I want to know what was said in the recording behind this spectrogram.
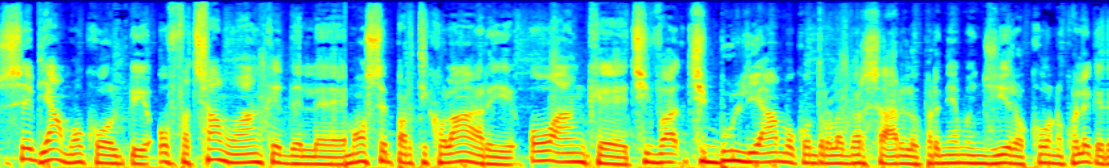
se diamo colpi o facciamo anche delle mosse particolari o anche ci, va, ci bulliamo contro l'avversario, lo prendiamo in giro con quelle che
